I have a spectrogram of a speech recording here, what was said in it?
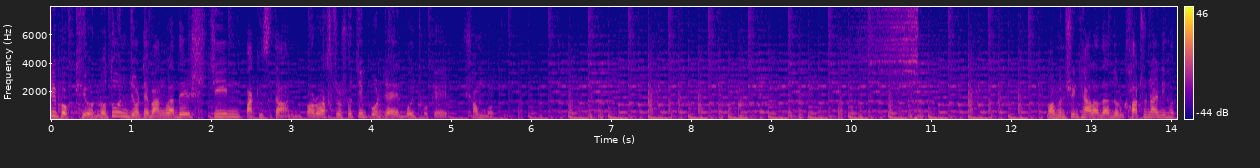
ত্রিপক্ষীয় নতুন জোটে বাংলাদেশ, চীন, পাকিস্তান পররাষ্ট্র সচিব পর্যায়ের বৈঠকে সম্মতি। ময়মনসিংহে আলাদা দুর্ঘটনায় নিহত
